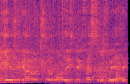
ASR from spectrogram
years ago at uh, one of these big festivals, we had the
